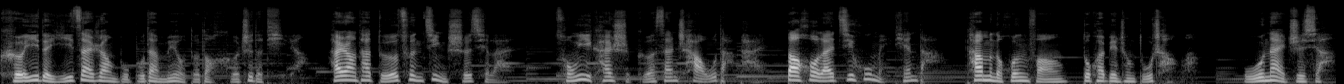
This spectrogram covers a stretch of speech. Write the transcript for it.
可依的一再让步，不但没有得到何志的体谅，还让他得寸进尺起来。从一开始隔三差五打牌。到后来几乎每天打，他们的婚房都快变成赌场了。无奈之下，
